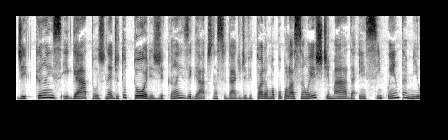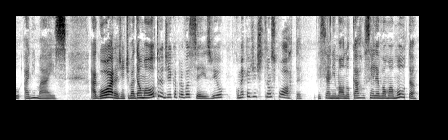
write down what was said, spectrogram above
de cães e gatos, né, de tutores de cães e gatos na cidade de Vitória, uma população estimada em 50 mil animais. Agora a gente vai dar uma outra dica para vocês, viu? Como é que a gente transporta esse animal no carro sem levar uma multa?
